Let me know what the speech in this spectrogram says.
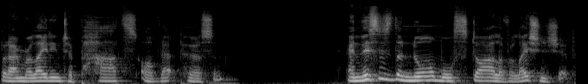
but I'm relating to parts of that person. And this is the normal style of relationship.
